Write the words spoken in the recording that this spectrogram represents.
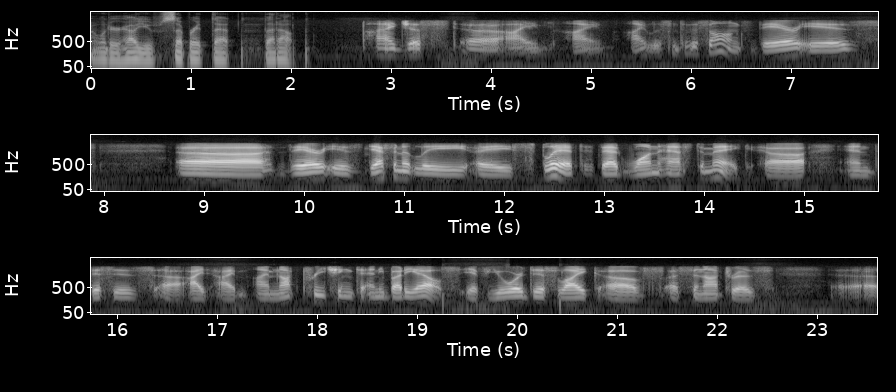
I wonder how you separate that that out. I just uh, I I I listen to the songs. There is uh, there is definitely a split that one has to make. Uh, and this is uh, I, I I'm not preaching to anybody else. If your dislike of uh, Sinatra's uh,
